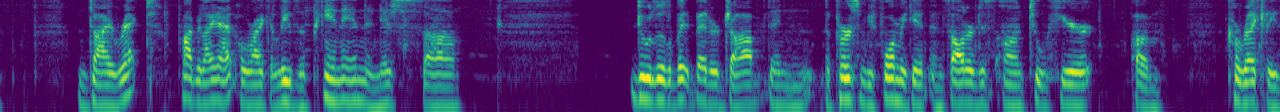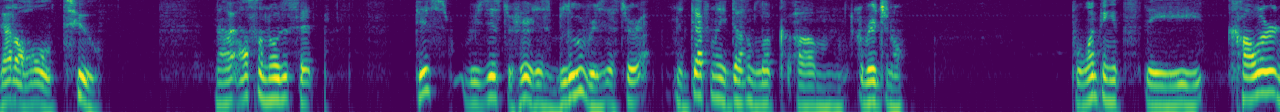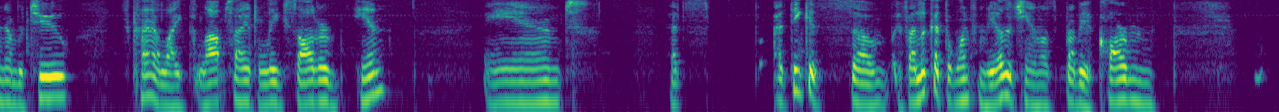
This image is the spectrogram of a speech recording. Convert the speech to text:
direct probably like that or I could leave the pin in and just uh, do a little bit better job than the person before me did and solder this onto here um, correctly. That'll hold two. Now I also noticed that this resistor here, this blue resistor, it definitely doesn't look um, original. For one thing, it's the color. Number two, it's kind of like lopsided leak soldered in. And that's, I think it's, um, if I look at the one from the other channel, it's probably a carbon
